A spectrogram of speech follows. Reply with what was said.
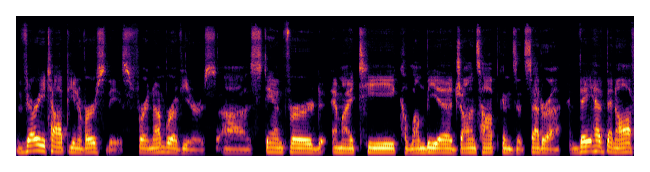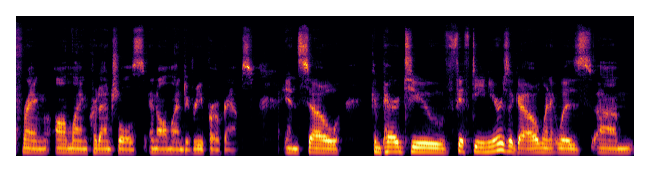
very top universities for a number of years uh, stanford mit columbia johns hopkins etc they have been offering online credentials and online degree programs. And so compared to 15 years ago when it was um,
